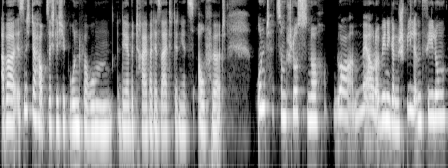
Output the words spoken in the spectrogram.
Aber ist nicht der hauptsächliche Grund, warum der Betreiber der Seite denn jetzt aufhört. Und zum Schluss noch ja, mehr oder weniger eine Spieleempfehlung,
